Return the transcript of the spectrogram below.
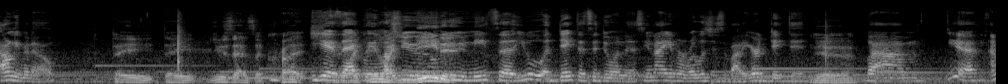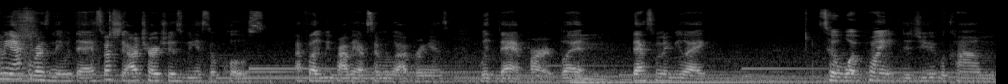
I don't even know. They they use it as a crutch. Yeah, exactly. Unless like, you need you it. need to you addicted to doing this. You're not even religious about it. You're addicted. Yeah. But um, yeah, I mean, I can resonate with that, especially our churches being so close. I feel like we probably have similar upbringings with that part, but Mm. that's when it be like, to what point did you become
